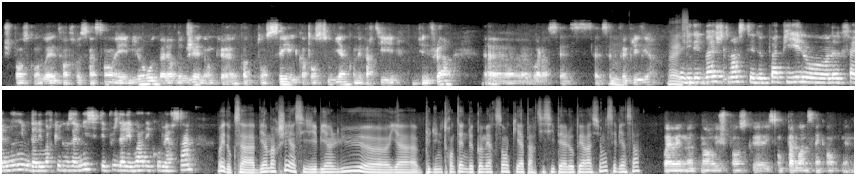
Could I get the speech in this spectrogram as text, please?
je pense qu'on doit être entre 500 et 1000 euros de valeur d'objet. Donc, euh, quand on sait, quand on se souvient qu'on est parti d'une fleur, euh, voilà, ça, nous hmm. fait plaisir. L'idée de base, justement, c'était de ne pas piller nos, notre famille ou d'aller voir que nos amis, c'était plus d'aller voir des commerçants. Oui, donc ça a bien marché. Hein. Si j'ai bien lu, il y a plus d'une trentaine de commerçants qui a participé à l'opération, c'est bien ça? Oui, ouais, maintenant, oui, je pense qu'ils sont pas loin de 50 même.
